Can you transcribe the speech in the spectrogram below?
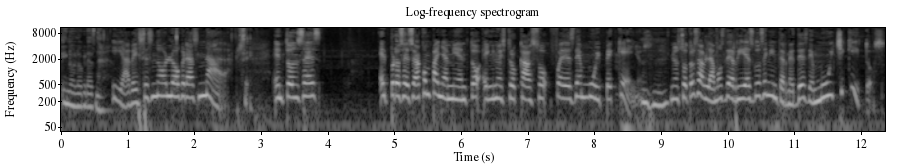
Y no logras nada. y a veces no logras nada. Sí. Entonces, el proceso de acompañamiento en nuestro caso fue desde muy pequeños. Nosotros hablamos de riesgos en Internet desde muy chiquitos,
